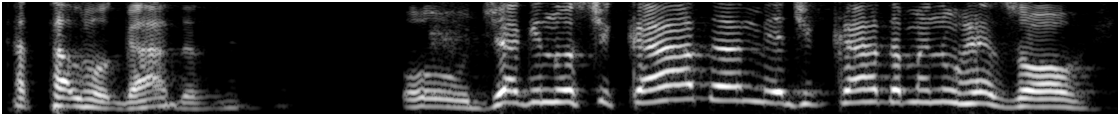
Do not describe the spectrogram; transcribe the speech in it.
catalogadas, né? Ou diagnosticada, medicada, mas não resolve.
